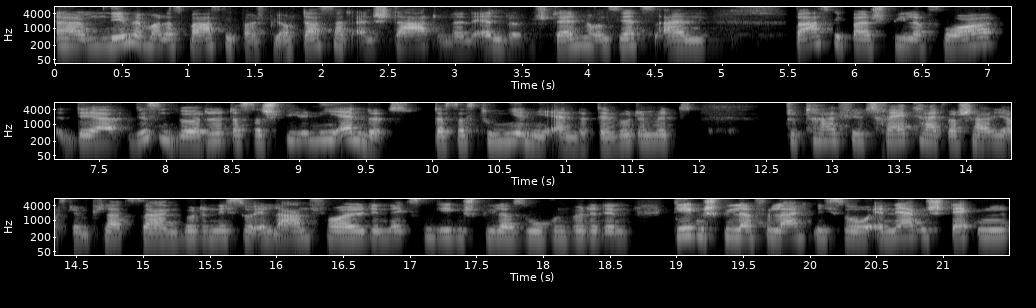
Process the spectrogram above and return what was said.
Ähm, nehmen wir mal das Basketballspiel. Auch das hat einen Start und ein Ende. Stellen wir uns jetzt einen Basketballspieler vor, der wissen würde, dass das Spiel nie endet, dass das Turnier nie endet. Der würde mit total viel Trägheit wahrscheinlich auf dem Platz sein, würde nicht so elanvoll den nächsten Gegenspieler suchen, würde den Gegenspieler vielleicht nicht so energisch decken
